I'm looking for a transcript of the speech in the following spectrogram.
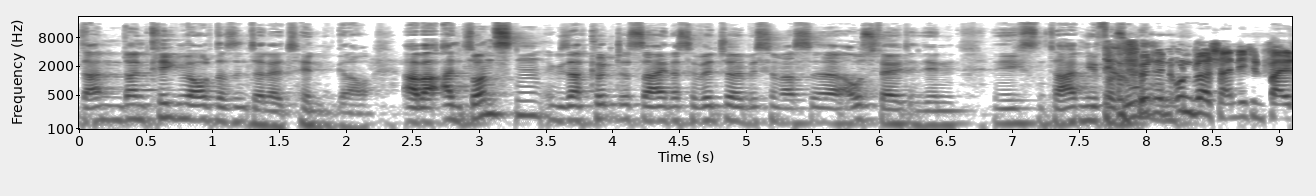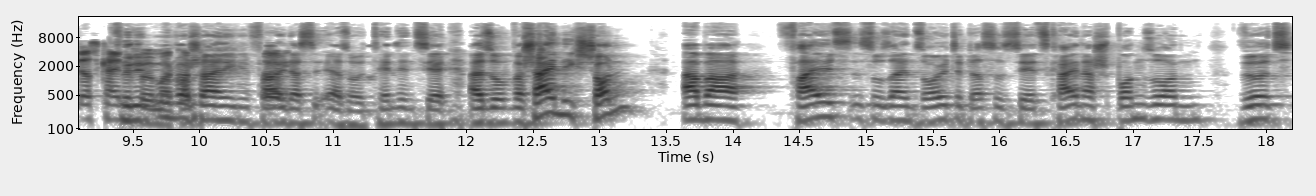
Dann, dann kriegen wir auch das Internet hin, genau. Aber ansonsten, wie gesagt, könnte es sein, dass eventuell ein bisschen was äh, ausfällt in den, in den nächsten Tagen. Wir versuchen, Für den unwahrscheinlichen Fall, dass keine für den Firma kommt. unwahrscheinlichen Fall, dass also tendenziell, also wahrscheinlich schon, aber falls es so sein sollte, dass es jetzt keiner sponsoren wird,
